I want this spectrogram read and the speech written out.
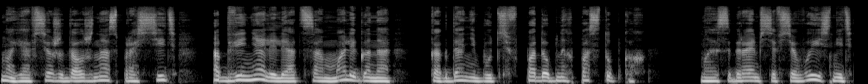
но я все же должна спросить, обвиняли ли отца Маллигана когда-нибудь в подобных поступках. Мы собираемся все выяснить,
